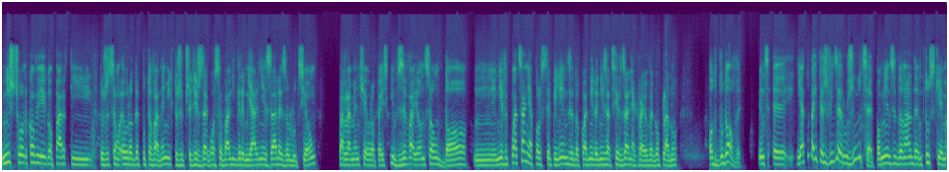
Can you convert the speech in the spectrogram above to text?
niż członkowie jego partii, którzy są eurodeputowanymi, którzy przecież zagłosowali gremialnie za rezolucją w Parlamencie Europejskim wzywającą do mm, niewypłacania Polsce pieniędzy, dokładnie do niezatwierdzania Krajowego Planu Odbudowy. Więc y, ja tutaj też widzę różnicę pomiędzy Donaldem Tuskiem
